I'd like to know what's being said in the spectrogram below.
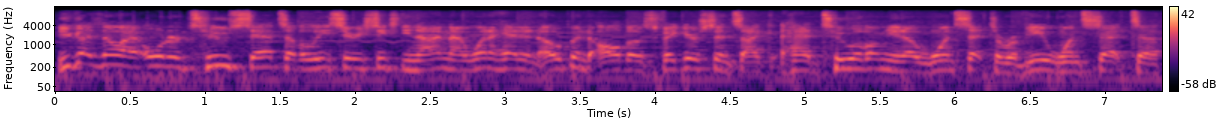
You guys know I ordered two sets of Elite Series 69, and I went ahead and opened all those figures since I had two of them, you know, one set to review, one set to,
